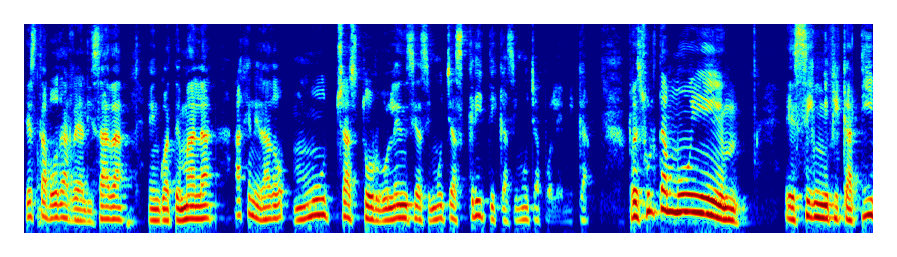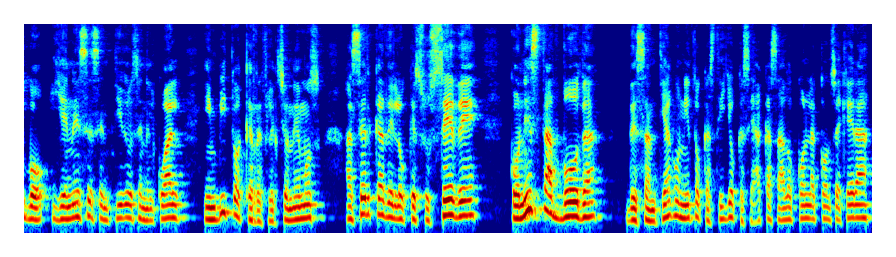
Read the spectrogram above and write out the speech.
esta boda realizada en Guatemala ha generado muchas turbulencias y muchas críticas y mucha polémica. Resulta muy eh, significativo y en ese sentido es en el cual invito a que reflexionemos acerca de lo que sucede con esta boda de Santiago Nieto Castillo, que se ha casado con la consejera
